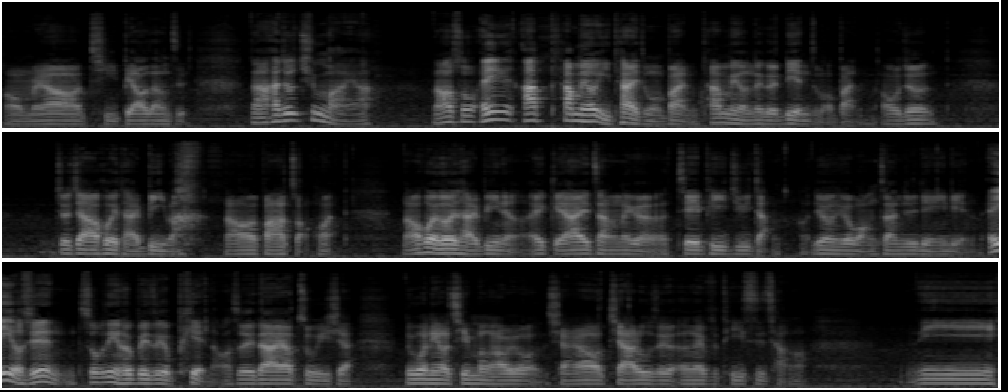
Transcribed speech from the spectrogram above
我们要起标这样子，那他就去买啊。然后说，哎、啊，他没有以太怎么办？他没有那个链怎么办？我就就叫他汇台币嘛，然后帮他转换，然后汇汇台币呢，哎、给他一张那个 JPG 档，用一个网站去连一连。哎、有些人说不定会被这个骗哦，所以大家要注意一下。如果你有亲朋好友想要加入这个 NFT 市场啊，你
